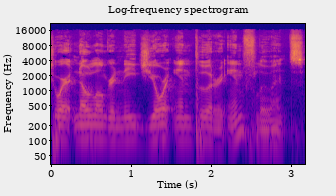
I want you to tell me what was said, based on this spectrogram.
to where it no longer needs your input or influence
